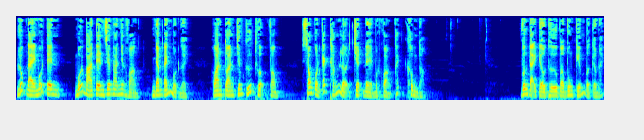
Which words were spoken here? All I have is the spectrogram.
Lúc này mỗi tên, mỗi ba tên Diêm La Nhân Hoàng nhắm đánh một người, hoàn toàn chiếm cứ thượng phong, song còn cách thắng lợi triệt đề một khoảng cách không nhỏ. Vương Đại Tiểu Thư và vung kiếm vừa kêu này.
